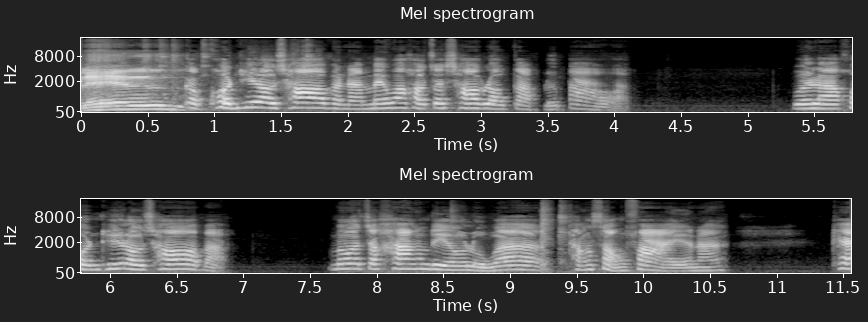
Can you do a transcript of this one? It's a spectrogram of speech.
เร็ว กับคนที่เราชอบอะนะ ไม่ว่าเขาจะชอบเรากลับหรือเปล่าอะ เวลาคนที่เราชอบอะไม่ว่าจะข้างเดียวหรือว่าทั้งสองฝ่ายอะนะ แค่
